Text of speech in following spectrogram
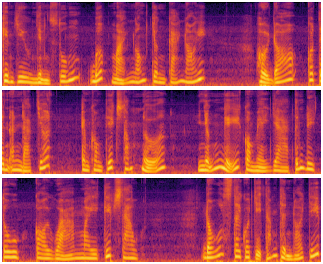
Kim Diêu nhìn xuống bóp mãi ngón chân cái nói. Hồi đó có tin anh đã chết, em không thiết sống nữa. Những nghĩ còn mẹ già tính đi tu, coi quả may kiếp sau. Đấu xoay qua chị Tám Thình nói tiếp,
